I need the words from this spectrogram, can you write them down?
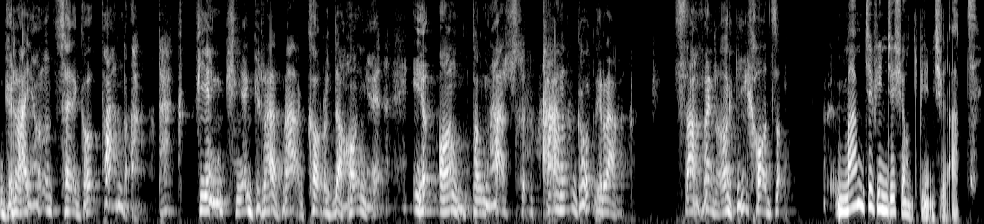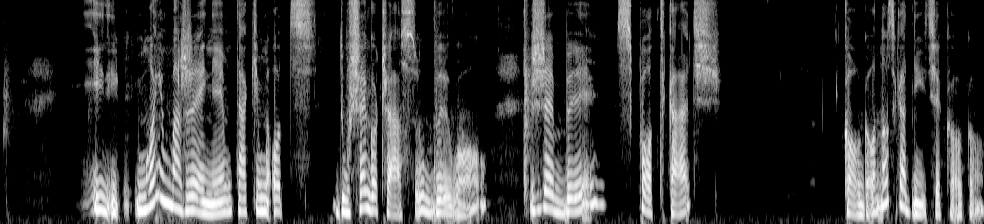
grającego pana. Tak pięknie gra na akordeonie i on to nasze tango gra. Same nogi chodzą. Mam 95 lat. I moim marzeniem, takim od dłuższego czasu, było, żeby spotkać kogo? No, zgadnijcie kogo.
